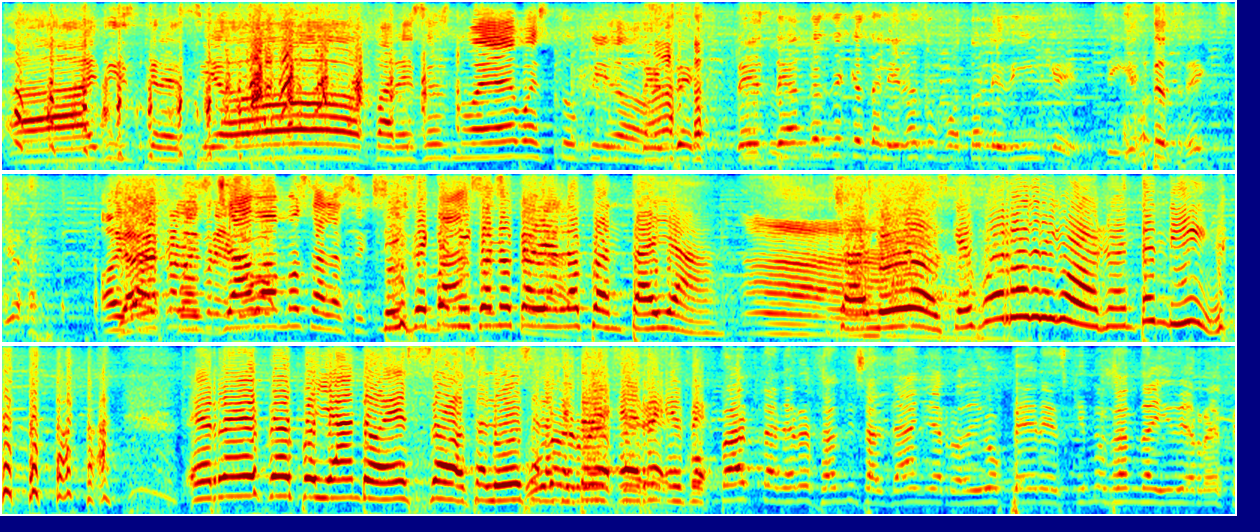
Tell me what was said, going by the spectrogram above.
Ay, discreción. Pareces nuevo, estúpido. Desde, desde antes de que saliera su foto le dije, siguiente sección. Oiga, Ya pues ya vamos a la sección. Dice que Nico no cabía en la pantalla. Ah. Saludos. ¿Qué fue, Rodrigo? No entendí. RF apoyando eso. Saludos a la gente de RF. Compartan, RF Sandy Saldaña, Rodrigo Pérez. ¿Quién nos anda ahí de RF?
